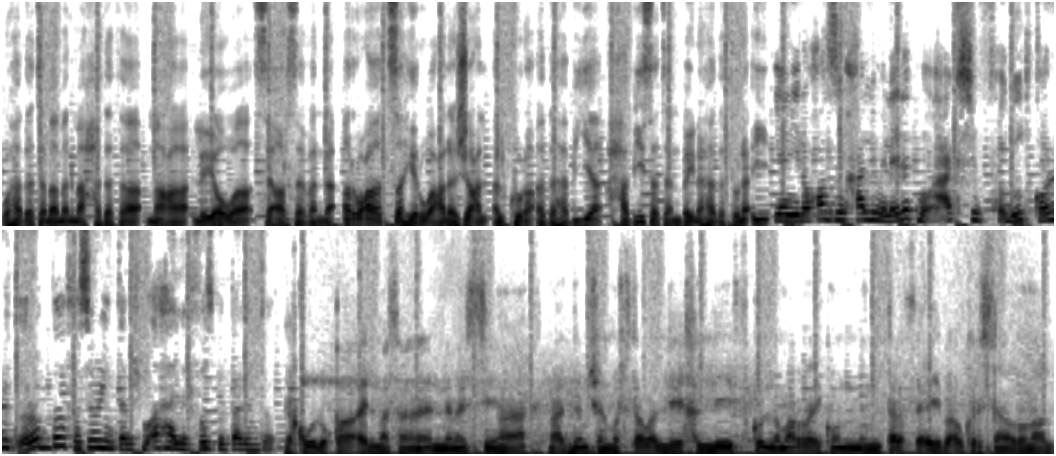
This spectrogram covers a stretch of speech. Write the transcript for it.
وهذا تماما ما حدث مع ليو وسي آر 7 الرعاة سهروا على جعل الكرة الذهبية حبيسة بين هذا الثنائي. يعني لو حظ محل ميلادك موقعكش في حدود قارة أوروبا ف sorry أنت مش مؤهل للفوز بال Ballon d'Or. يقول قائل مثلا إن ميسي ما ما قدمش المستوى اللي يخليه في كل مرة يكون من ثلاث لعيبة أو كريستيانو رونالدو.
